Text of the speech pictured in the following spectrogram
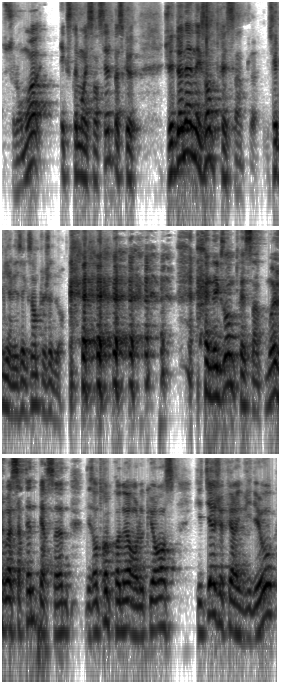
selon moi, extrêmement essentiels parce que je vais te donner un exemple très simple. C'est bien, les exemples, j'adore. un exemple très simple. Moi, je vois certaines personnes, des entrepreneurs en l'occurrence, qui disent, tiens, je vais faire une vidéo.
